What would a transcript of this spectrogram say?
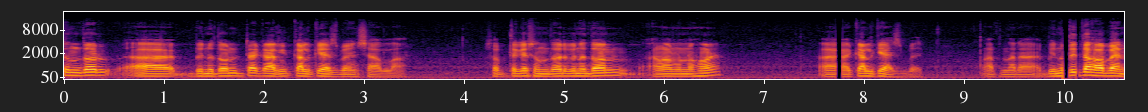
সুন্দর বিনোদনটা কাল, কালকে আসবে ইনশাআল্লাহ। সব থেকে সুন্দর বিনোদন আমার মনে হয় কালকে আসবে। আপনারা বিনোদিত হবেন,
